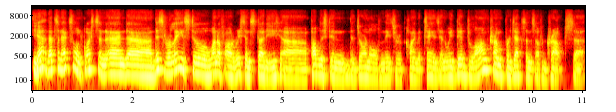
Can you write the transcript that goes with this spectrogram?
yeah, that's an excellent question. And uh, this relates to one of our recent study uh, published in the journal Nature Climate Change. And we did long-term projections of droughts. Uh,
